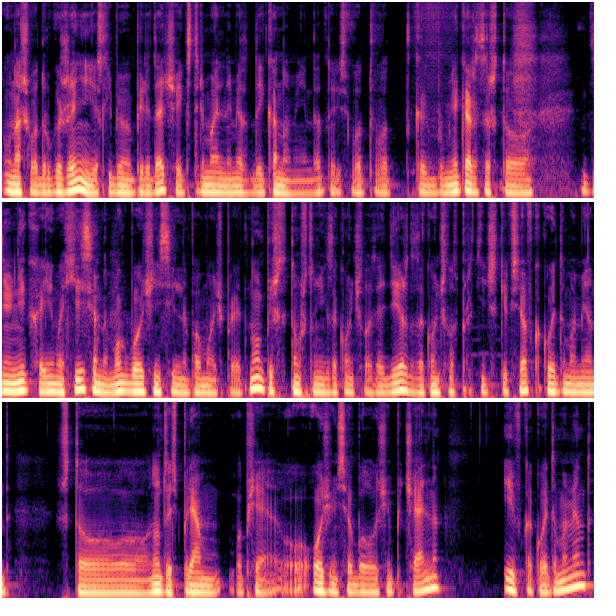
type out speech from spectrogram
у нашего друга Жени есть любимая передача «Экстремальные методы экономии», да, то есть вот, вот как бы мне кажется, что дневник Хаима Хисина мог бы очень сильно помочь про это. Ну, он пишет о том, что у них закончилась одежда, закончилось практически все в какой-то момент, что, ну, то есть прям вообще очень все было очень печально. И в какой-то момент,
